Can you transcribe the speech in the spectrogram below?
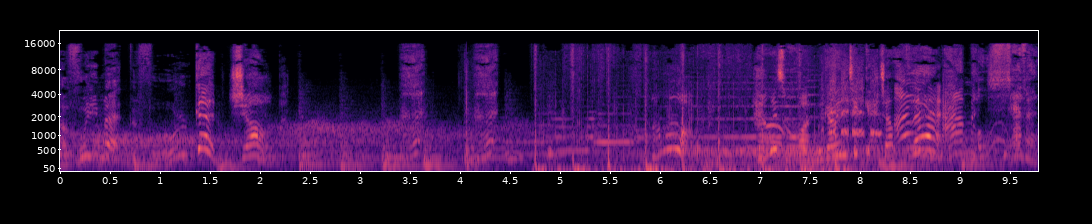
Have we met before? Good job! Oh, how is one going to get up I there? I am seven.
